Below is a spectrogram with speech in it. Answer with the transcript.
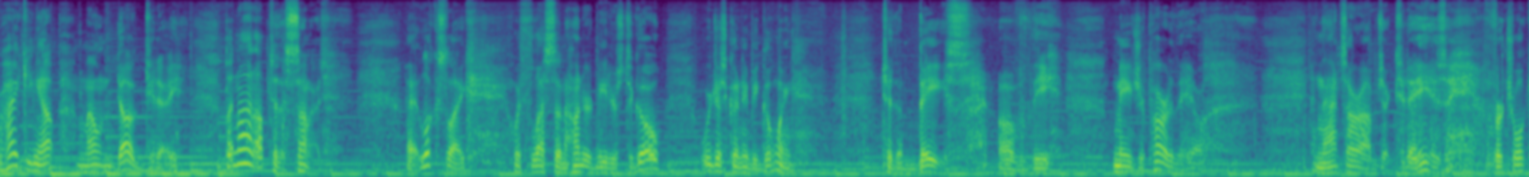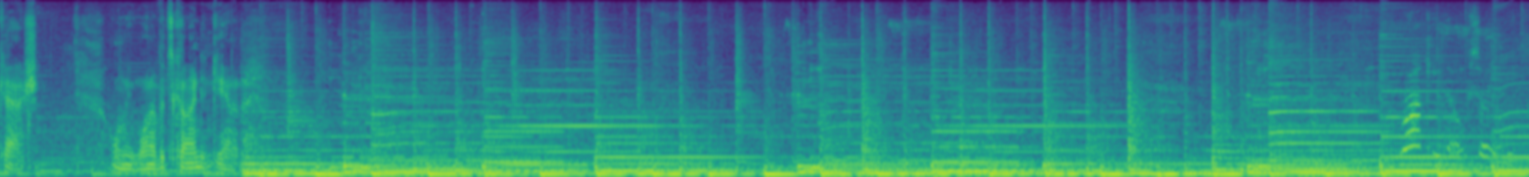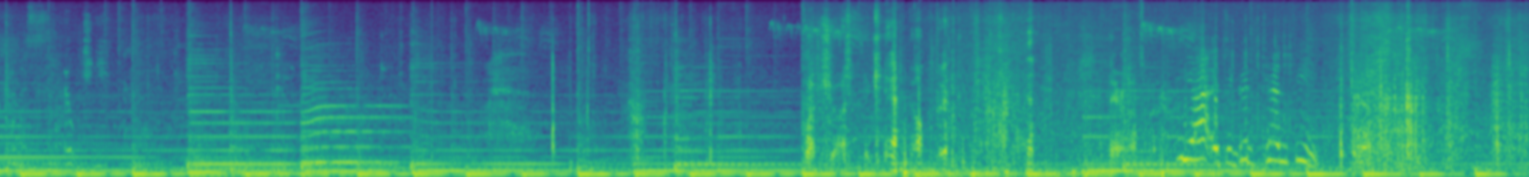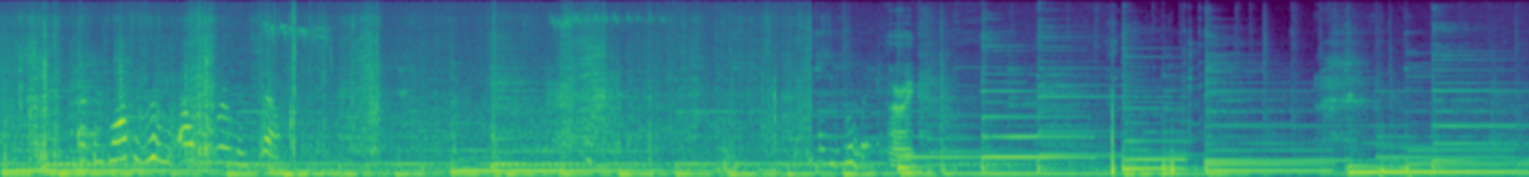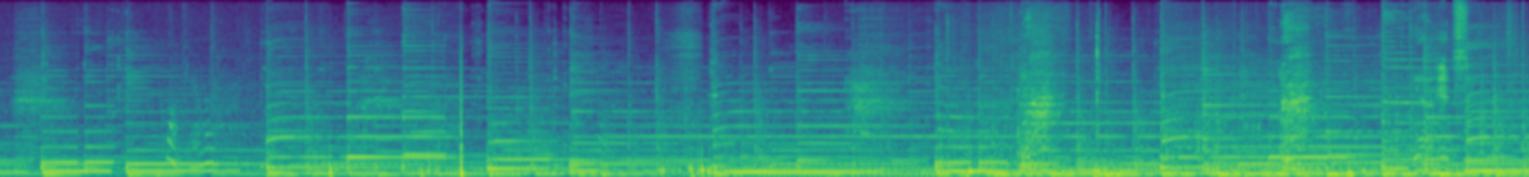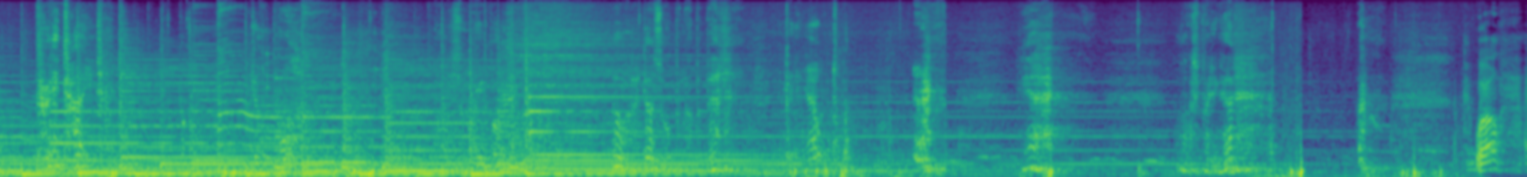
hiking up Mount Doug today, but not up to the summit. It looks like with less than 100 meters to go, we're just going to be going to the base of the major part of the hill. And that's our object today is a virtual cache. Only one of its kind in Canada. It's a good 10 feet. But there's lots of room, elbow room and stuff.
